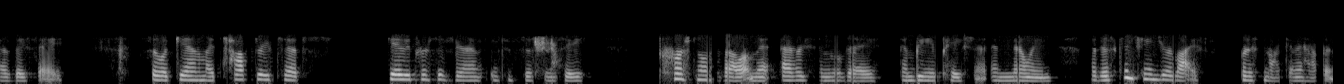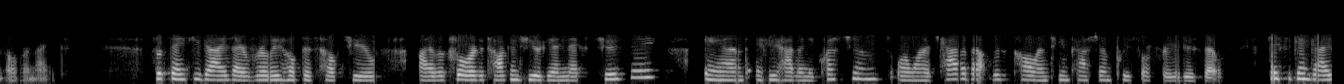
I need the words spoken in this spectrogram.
as they say. So, again, my top three tips daily perseverance and consistency, personal development every single day, and being patient and knowing that this can change your life, but it's not going to happen overnight. So thank you guys. I really hope this helped you. I look forward to talking to you again next Tuesday. And if you have any questions or want to chat about this call and Team Passion, please feel free to do so. Thanks again, guys.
